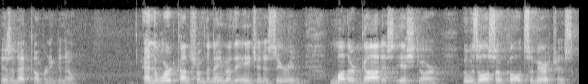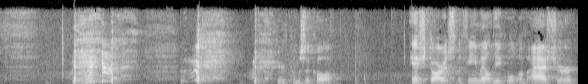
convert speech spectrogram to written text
Isn't that comforting to know? And the word comes from the name of the ancient Assyrian mother goddess Ishtar, who was also called Semiramis. Here comes the cough. Ishtar is the female equal of Ashur,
